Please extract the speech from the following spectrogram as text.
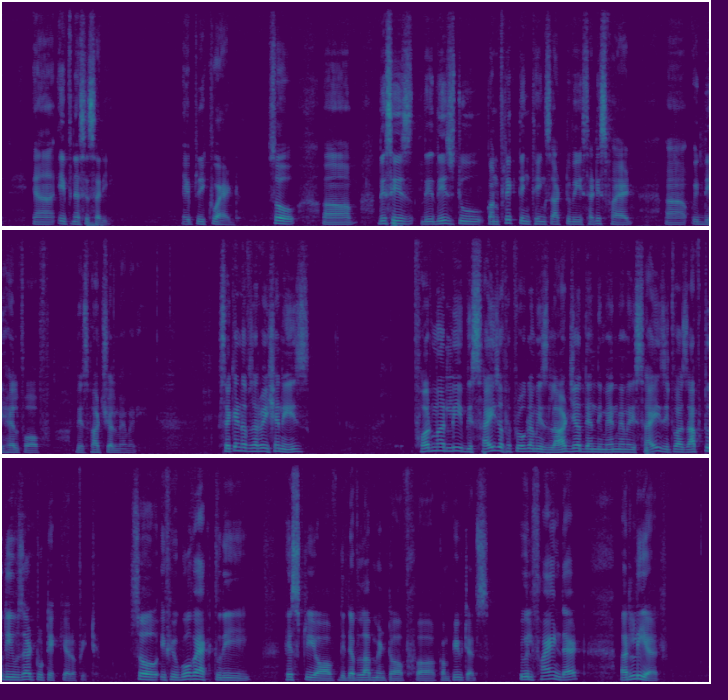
uh, if necessary, if required. So, uh, this is the, these two conflicting things are to be satisfied uh, with the help of this virtual memory. Second observation is formerly if the size of a program is larger than the main memory size it was up to the user to take care of it. So, if you go back to the history of the development of uh, computers, you will find that earlier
